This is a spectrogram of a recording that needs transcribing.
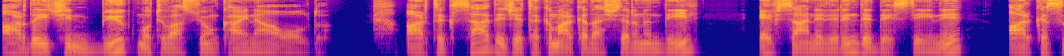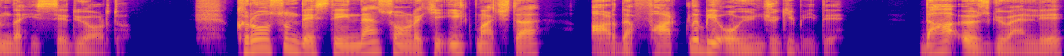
Arda için büyük motivasyon kaynağı oldu. Artık sadece takım arkadaşlarının değil, efsanelerin de desteğini arkasında hissediyordu. Kroos'un desteğinden sonraki ilk maçta Arda farklı bir oyuncu gibiydi. Daha özgüvenli,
